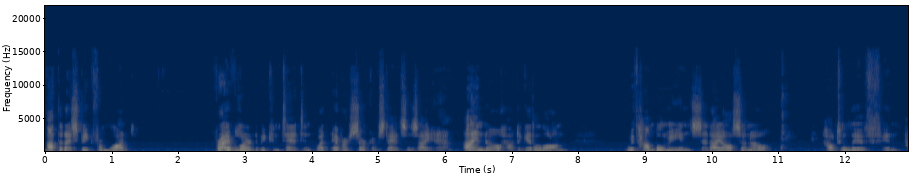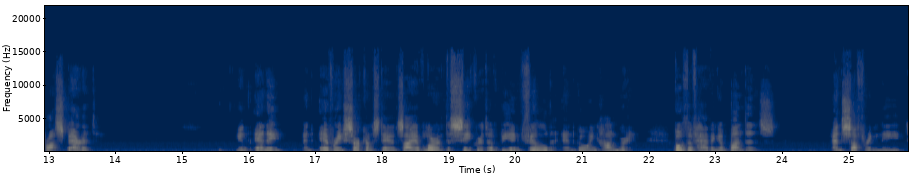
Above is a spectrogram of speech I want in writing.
Not that I speak from want for I have learned to be content in whatever circumstances I am. I know how to get along with humble means, and I also know how to live in prosperity. In any and every circumstance I have learned the secret of being filled and going hungry, both of having abundance and suffering need.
